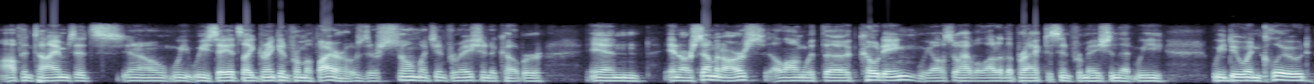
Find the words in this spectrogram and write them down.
Oftentimes, it's you know we we say it's like drinking from a fire hose. There's so much information to cover in in our seminars along with the coding. We also have a lot of the practice information that we we do include.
